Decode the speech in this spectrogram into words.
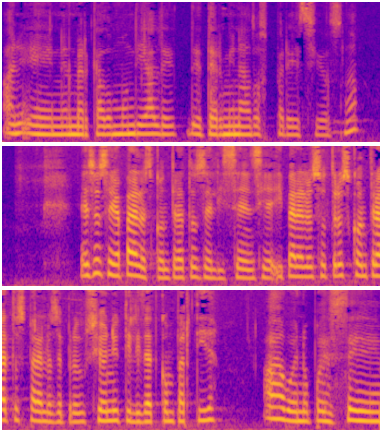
en el mercado mundial de determinados precios, ¿no? Eso sería para los contratos de licencia y para los otros contratos, para los de producción y utilidad compartida. Ah, bueno, pues eh,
